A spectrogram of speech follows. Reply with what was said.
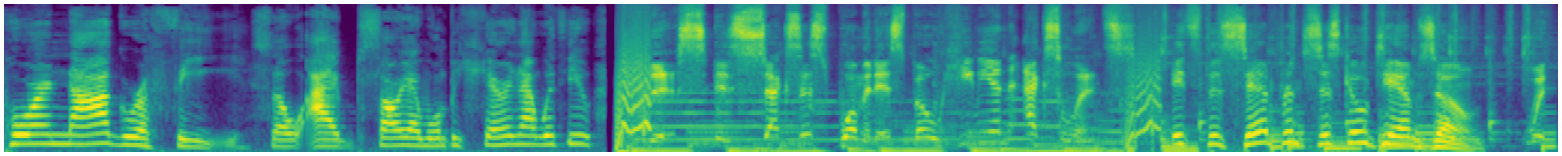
pornography. So I'm sorry I won't be sharing that with you. This is Sexist Womanist Bohemian Excellence. It's the San Francisco Dam Zone with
